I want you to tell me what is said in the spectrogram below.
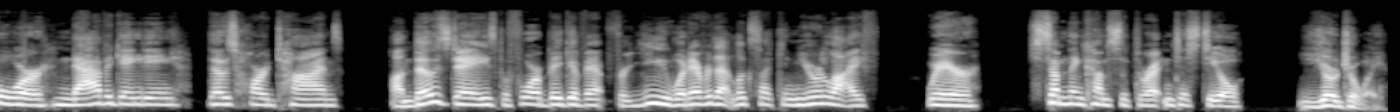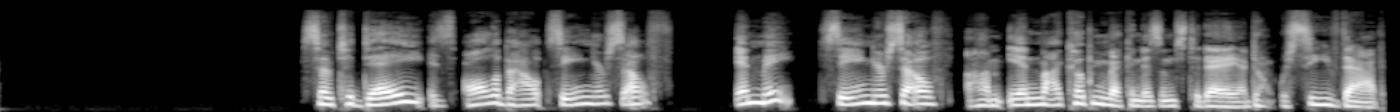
for navigating those hard times on those days before a big event for you, whatever that looks like in your life, where something comes to threaten to steal your joy. So today is all about seeing yourself in me, seeing yourself um, in my coping mechanisms today. I don't receive that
